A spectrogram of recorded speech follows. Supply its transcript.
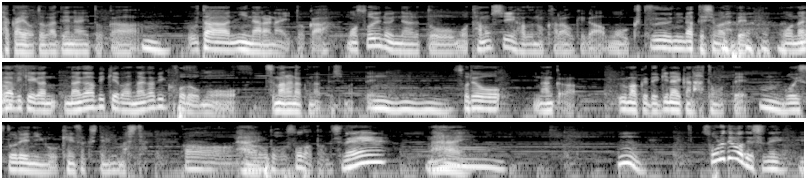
高い音が出ないとかう、ん。歌にならないとか、もうそういうのになると、もう楽しいはずのカラオケがもう苦痛になってしまって、もう長引けが、長引けば長引くほどもうつまらなくなってしまって、うんうんそれをなんかうまくできないかなと思って、うん。うん。ボイストレーニングを検索してみました。ああ、はいなるほど。そうだったんですね。はいい。うん。それではですね、え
